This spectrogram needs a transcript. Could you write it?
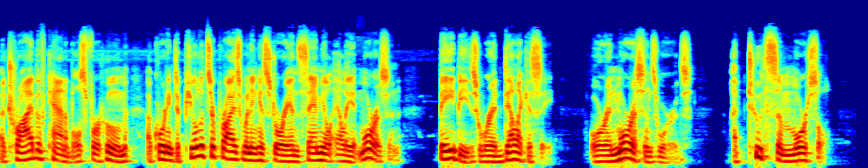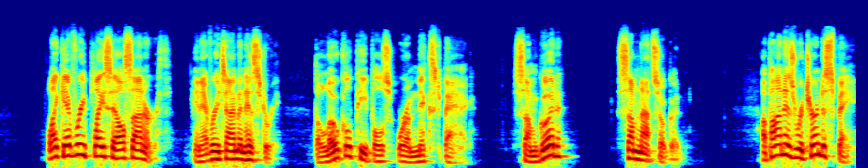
a tribe of cannibals for whom, according to Pulitzer Prize winning historian Samuel Eliot Morison, babies were a delicacy, or in Morison's words, a toothsome morsel. Like every place else on earth, in every time in history, the local peoples were a mixed bag. Some good, some not so good. Upon his return to Spain,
